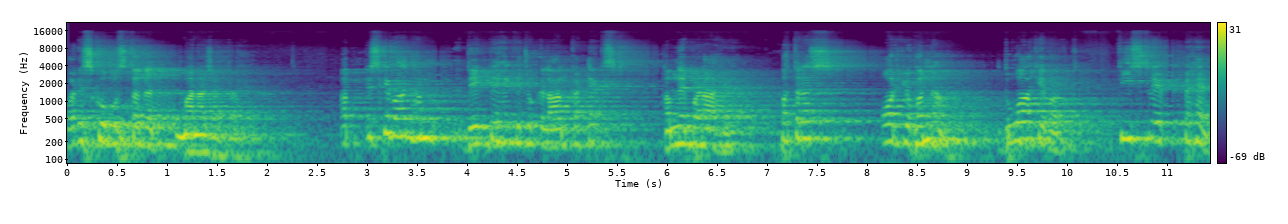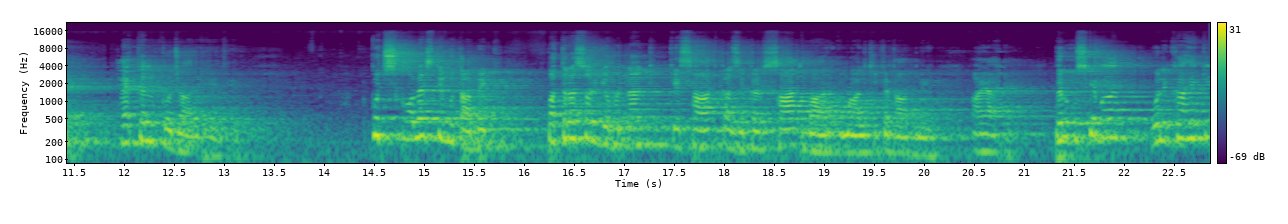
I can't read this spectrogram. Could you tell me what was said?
और इसको मुस्तंद माना जाता है। अब इसके बाद हम देखते हैं कि जो कलाम का टेक्स्ट हमने पढ़ा है, पतरस और योहन्ना दुआ के वक्त तीसरे पहर हैकल को जा रहे थे। कुछ स्कॉलर्स के मुताबिक पतरस और योहन्ना के साथ का ज़िक्र सात बार अमाल की किताब में आया है। फिर उसके बाद वो लिखा है कि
